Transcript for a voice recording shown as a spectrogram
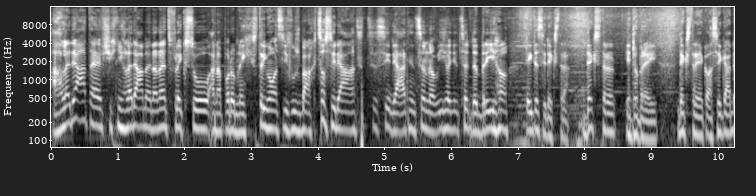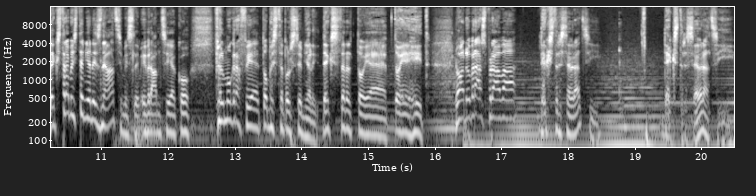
a hledáte, všichni hledáme na Netflixu a na podobných streamovacích službách, co si dát, co si dát, něco nového, něco dobrýho, dejte si Dextra. Dexter je dobrý, Dexter je klasika. Dextra byste měli znát, si myslím, i v rámci jako filmografie, to byste prostě měli. Dexter, to je, to je hit. No a dobrá zpráva, Dexter se vrací. Dexter se vrací.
